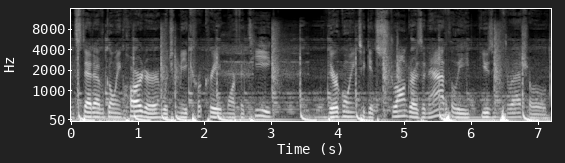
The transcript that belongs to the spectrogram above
instead of going harder, which may cr- create more fatigue, they're going to get stronger as an athlete using threshold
